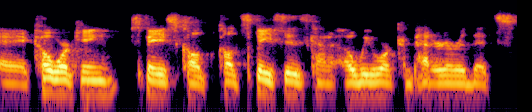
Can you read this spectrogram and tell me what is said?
a co-working space called called Spaces, kind of a WeWork competitor that's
